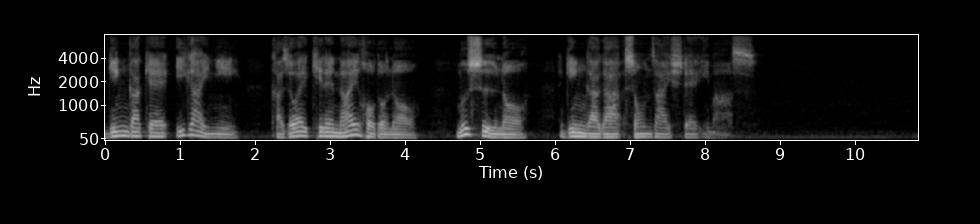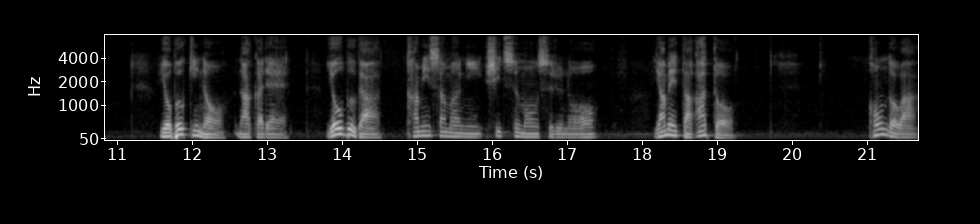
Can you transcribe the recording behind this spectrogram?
銀河系以外に数えきれないほどの無数の銀河が存在しています。呼ぶ記の中で、呼ぶが神様に質問するのをやめた後、今度は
